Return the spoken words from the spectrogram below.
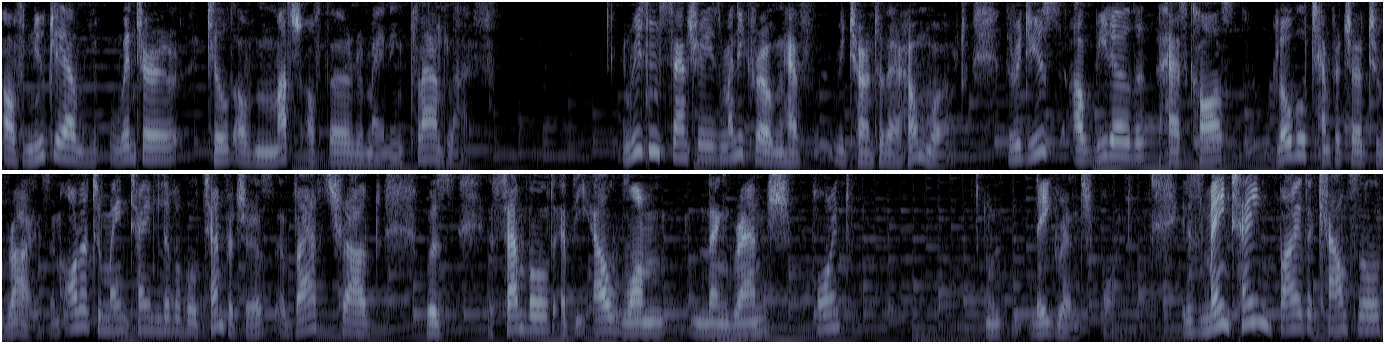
of nuclear winter killed off much of the remaining plant life. In recent centuries, many Krogan have returned to their homeworld. The reduced albedo has caused global temperature to rise. In order to maintain livable temperatures, a vast shroud was assembled at the L1 Lagrange point. Lagrange point. It is maintained by the Council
